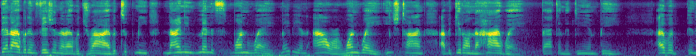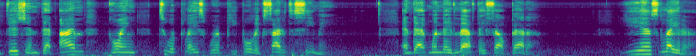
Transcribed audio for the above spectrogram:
Then I would envision that I would drive. It took me 90 minutes one way, maybe an hour one way each time I would get on the highway back in the DMV. I would envision that I'm going to a place where people are excited to see me and that when they left, they felt better. Years later,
